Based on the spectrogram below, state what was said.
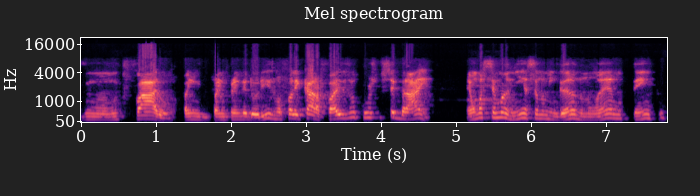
muito faro para empreendedorismo. Eu falei, cara, faz o curso do Sebrae. É uma semaninha, se eu não me engano, não é muito tempo.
